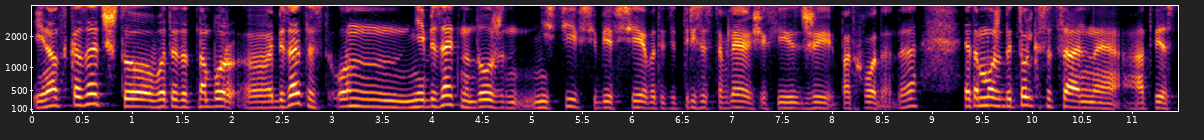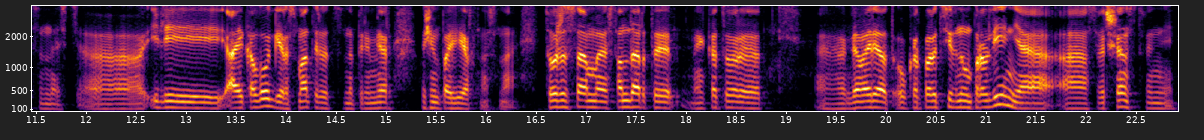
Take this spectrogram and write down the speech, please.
И надо сказать, что вот этот набор э, обязательств, он не обязательно должен нести в себе все вот эти три составляющих ESG подхода. Да? Это может быть только социальная ответственность, э, или, а экология рассматриваться, например, очень поверхностно. То же самое стандарты, которые э, говорят о корпоративном управлении, о совершенствовании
